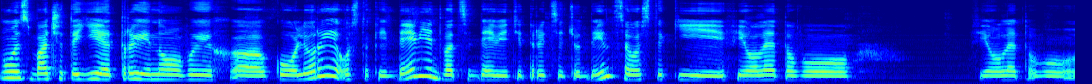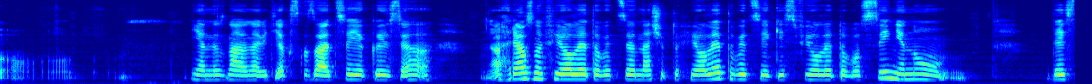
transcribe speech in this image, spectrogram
Ось, бачите, є три нових е, кольори. Ось такий 9, 29 і 31. Це ось такі фіолетово. Фіолетово. Я не знаю навіть, як сказати, це якийсь е, грязно-фіолетовий, це начебто фіолетовий, це якийсь фіолетово-сині. Ну, десь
